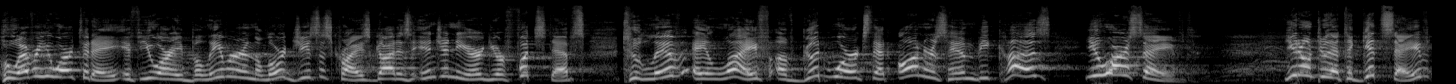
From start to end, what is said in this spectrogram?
Whoever you are today, if you are a believer in the Lord Jesus Christ, God has engineered your footsteps to live a life of good works that honors Him because you are saved. You don't do that to get saved,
